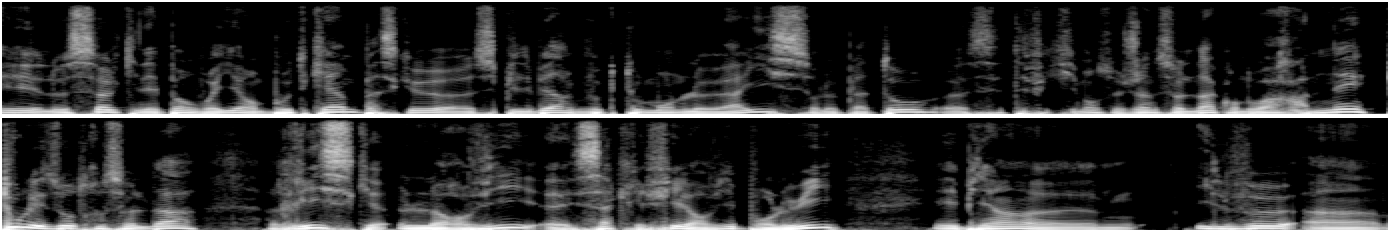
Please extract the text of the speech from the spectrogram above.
est le seul qui n'est pas envoyé en bootcamp parce que euh, Spielberg veut que tout le monde le haïsse sur le plateau. Euh, c'est effectivement ce jeune soldat qu'on doit ramener. Tous les autres soldats risquent leur vie et sacrifient leur vie pour lui. Eh bien, il veut un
